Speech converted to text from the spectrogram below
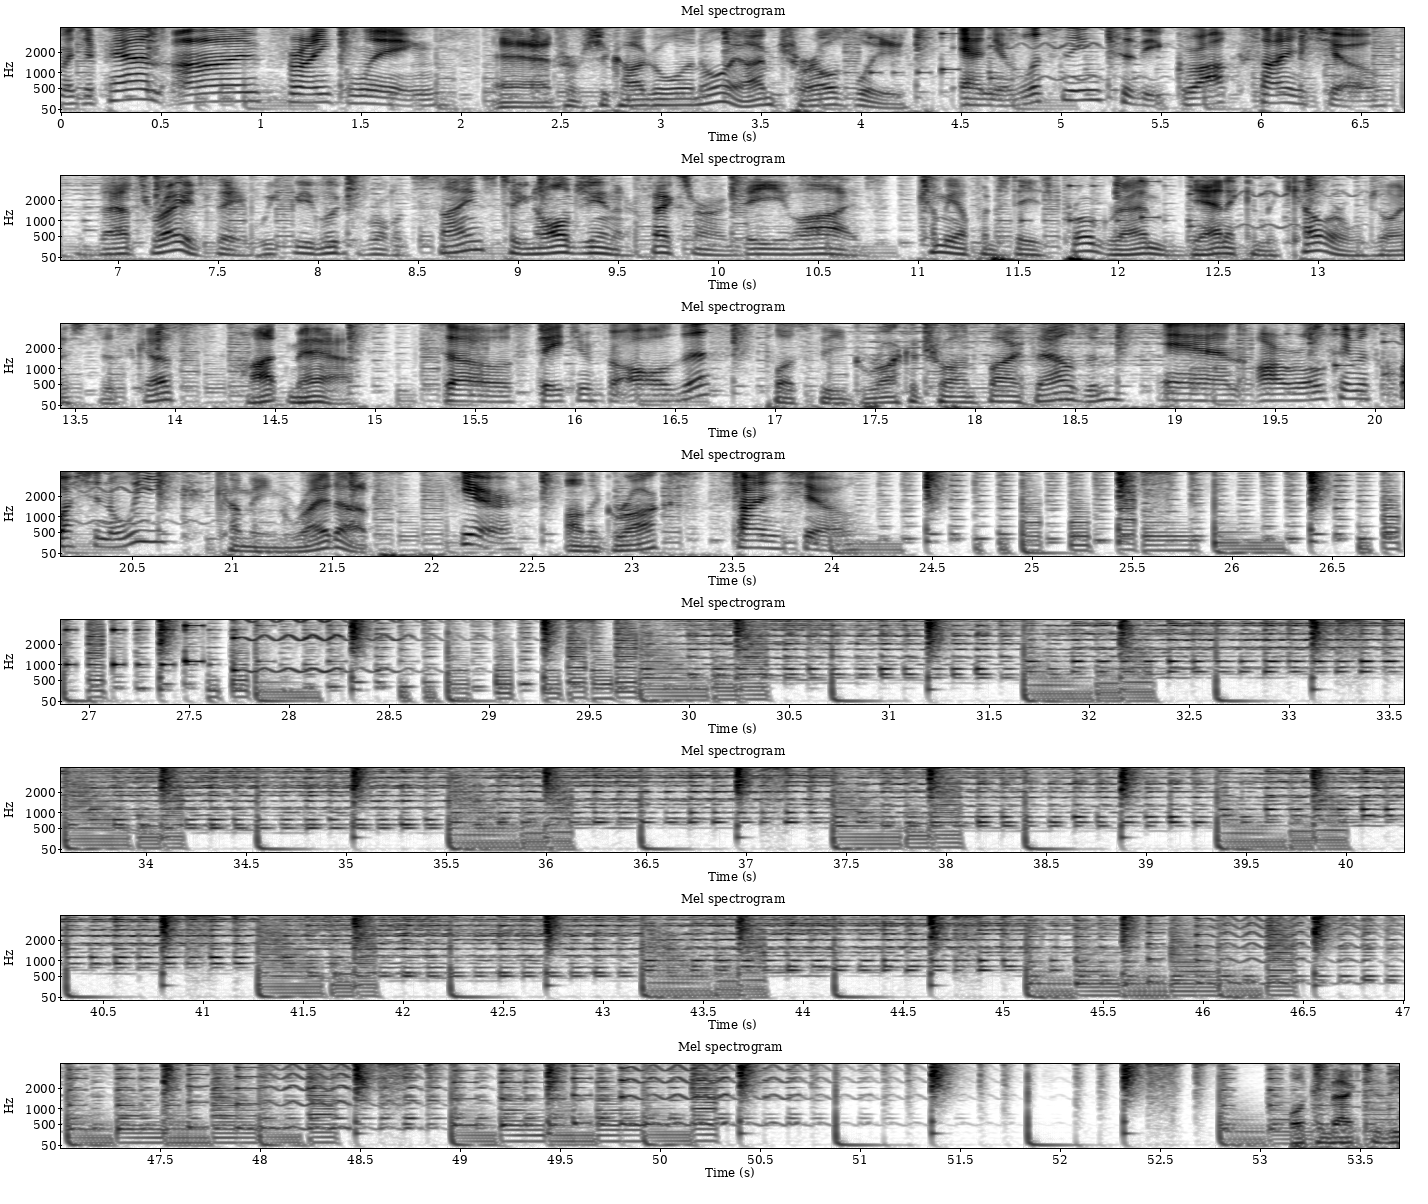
Hammer Japan, I'm Frank Ling. And from Chicago, Illinois, I'm Charles Lee. And you're listening to the Grok Science Show. That's right, it's a weekly look at the world of science, technology, and their effects on our daily lives. Coming up on today's program, Danica McKellar will join us to discuss hot math. So stay tuned for all of this. Plus the Grokatron 5000. And our world famous question a week. Coming right up. Here. On the Groks Science Show.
